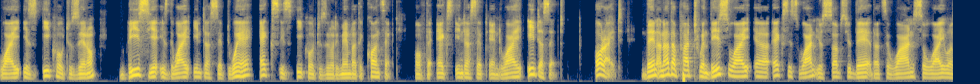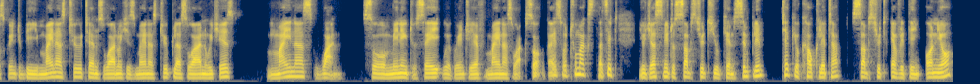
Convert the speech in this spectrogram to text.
y is equal to 0. This here is the y-intercept where x is equal to 0. Remember the concept of the x-intercept and y-intercept. All right. Then another part, when this y, uh, x is 1, you substitute there, that's a 1. So y was going to be minus 2 times 1, which is minus 2 plus 1, which is minus 1. So meaning to say we're going to have minus 1. So guys, for 2 marks, that's it. You just need to substitute. You can simply take your calculator, substitute everything on your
